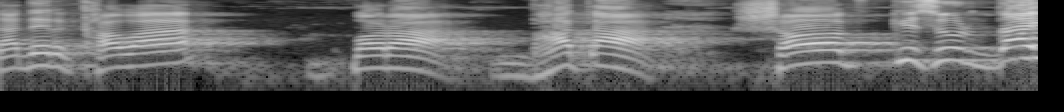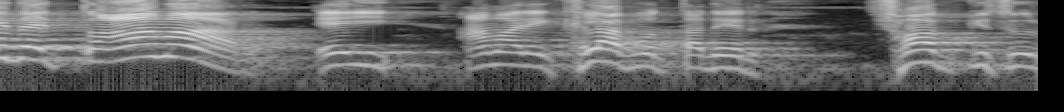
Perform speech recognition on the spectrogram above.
তাদের খাওয়া পড়া ভাতা, সব কিছুর দায় দায়িত্ব আমার। এই আমার এই খেলাফত তাদের সব কিছুর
